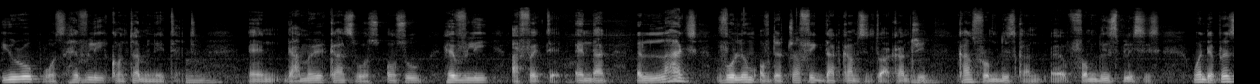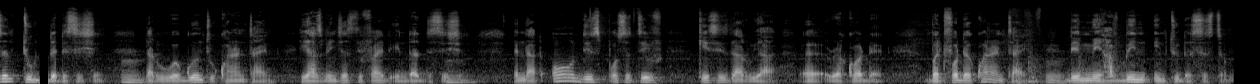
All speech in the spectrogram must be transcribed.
Europe was heavily contaminated mm. and the Americas was also heavily affected, and that a large volume of the traffic that comes into our country mm. comes from, this, uh, from these places. When the president took the decision mm. that we were going to quarantine, he has been justified in that decision. Mm. And that all these positive cases that we are uh, recorded, but for the quarantine, mm. they may have been into the system,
